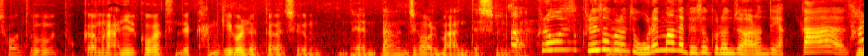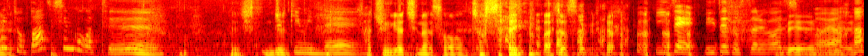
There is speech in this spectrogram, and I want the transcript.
저도 독감은 아닐 것 같은데 감기 걸렸다가 지금 네, 나은 지가 얼마 안 됐습니다. 아, 그래서 그래서 네. 그런지 오랜만에 뵈서 그런 줄 알았는데 약간 살이 네. 좀 빠지신 것 같은 이제 느낌인데 사춘기가 지나서 젖살이 빠져서 그래요. 이제 이제 젖살이 빠지신 거예요.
